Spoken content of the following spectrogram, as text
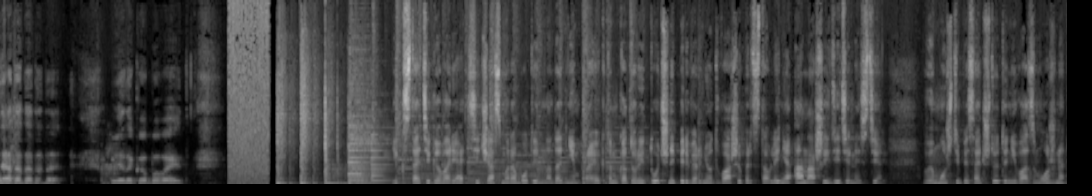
Да-да-да-да-да. У меня такое бывает. И, кстати говоря, сейчас мы работаем над одним проектом, который точно перевернет ваши представления о нашей деятельности. Вы можете писать, что это невозможно,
